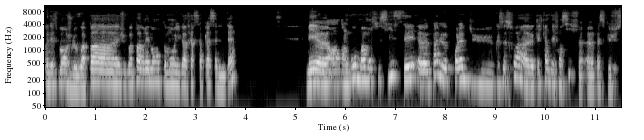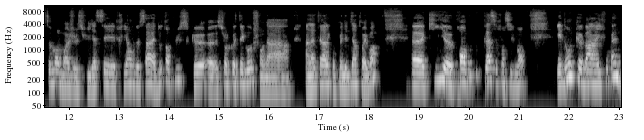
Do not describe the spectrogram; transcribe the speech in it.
honnêtement, je le vois pas, je vois pas vraiment comment il va faire sa place à l'Inter. Mais euh, en, en, gros, moi, mon souci, c'est euh, pas le problème du que ce soit euh, quelqu'un de défensif, parce que justement, moi, je suis assez friand de ça, et d'autant plus que sur le côté gauche, on a un latéral qu'on connaît bien, toi et moi, qui prend beaucoup de place offensivement. Et donc, ben, il faut quand même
